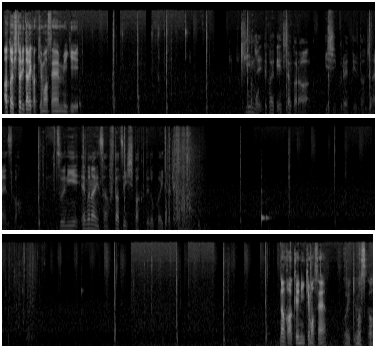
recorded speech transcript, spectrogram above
あと一人誰か来ません？右。キー持って帰ってきたから石くれって言ったんじゃないですか。普通に M9 さん2つ石パクってどっか行ったけど。なんか開けに行きません？行きますか。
